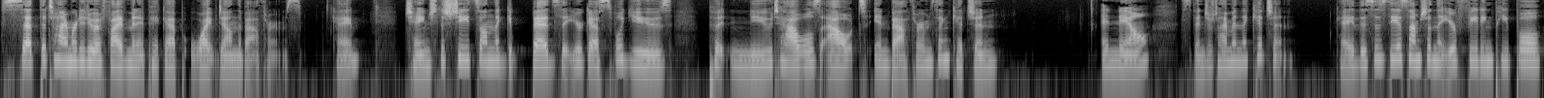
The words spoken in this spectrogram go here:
set the timer to do a five minute pickup, wipe down the bathrooms. Okay. Change the sheets on the beds that your guests will use. Put new towels out in bathrooms and kitchen. And now spend your time in the kitchen. Okay, this is the assumption that you're feeding people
